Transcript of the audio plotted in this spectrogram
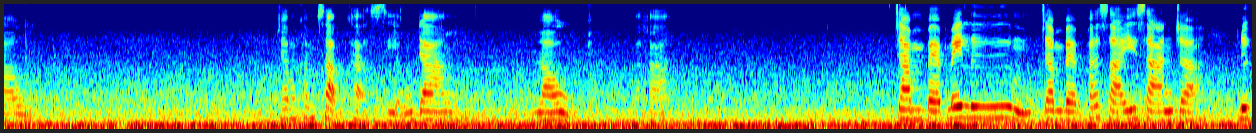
laut จำคำศัพท์ค่ะ เสียงดัง loud นะคะจำแบบไม่ลืม จำแบบภาษาอีสานจะนึก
